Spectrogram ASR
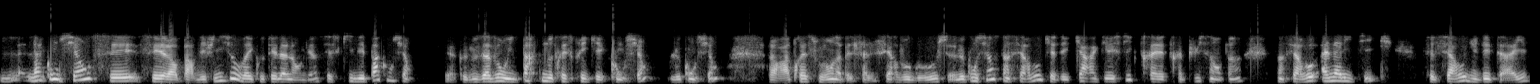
L'inconscient, c'est, alors par définition, on va écouter la langue, hein, c'est ce qui n'est pas conscient. C'est-à-dire que nous avons une partie de notre esprit qui est conscient, le conscient. Alors après, souvent, on appelle ça le cerveau gauche. Le conscient, c'est un cerveau qui a des caractéristiques très, très puissantes. Hein. C'est un cerveau analytique, c'est le cerveau du détail,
